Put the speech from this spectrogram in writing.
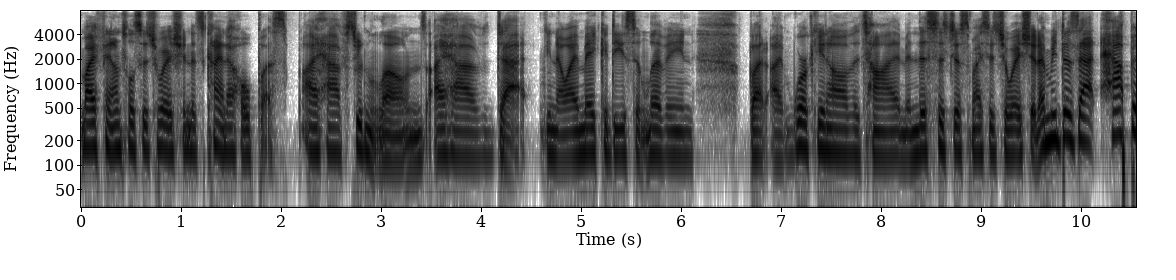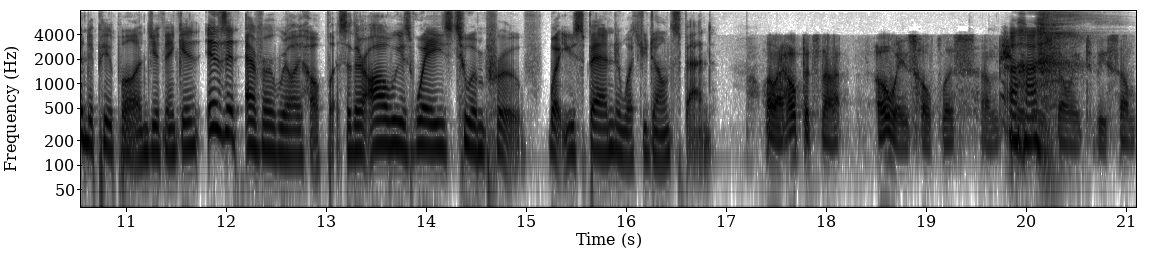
my financial situation is kind of hopeless. I have student loans, I have debt, you know, I make a decent living, but I'm working all the time and this is just my situation. I mean, does that happen to people and do you think is it ever really hopeless? Are there always ways to improve what you spend and what you don't spend? Well, I hope it's not always hopeless. I'm sure uh-huh. there's going to be some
